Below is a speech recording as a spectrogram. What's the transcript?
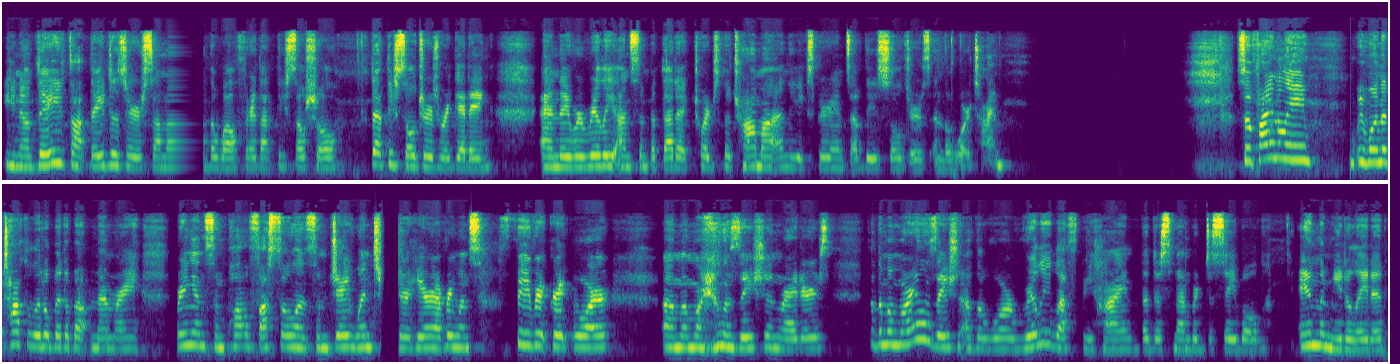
you know they thought they deserved some of the welfare that these social that these soldiers were getting, and they were really unsympathetic towards the trauma and the experience of these soldiers in the wartime. So finally, we want to talk a little bit about memory, bring in some Paul Fussell and some Jay Winter here, everyone's favorite Great War uh, memorialization writers. So the memorialization of the war really left behind the dismembered, disabled, and the mutilated.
